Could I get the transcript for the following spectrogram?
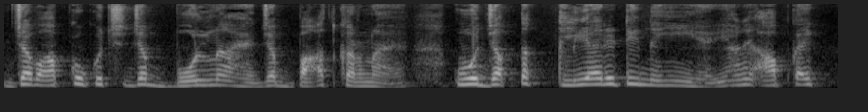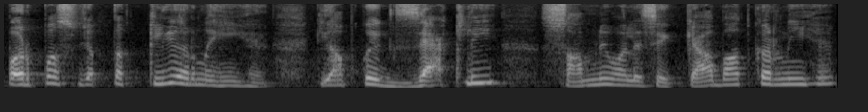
जब आपको कुछ, जब बोलना है, जब बात करना है, वो जब तक क्लियरिटी नहीं है, यानी आपका एक पर्पस जब तक क्लियर नहीं है कि आपको एग्जैक्टली exactly सामने वाले से क्या बात करनी है,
